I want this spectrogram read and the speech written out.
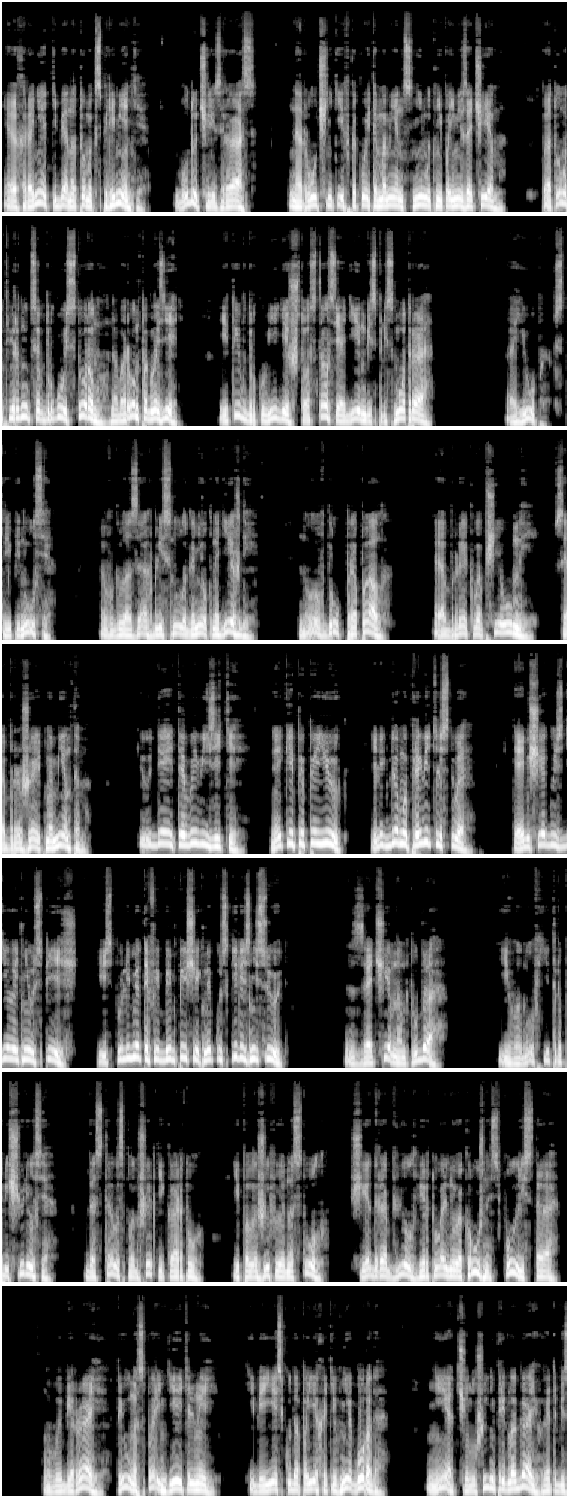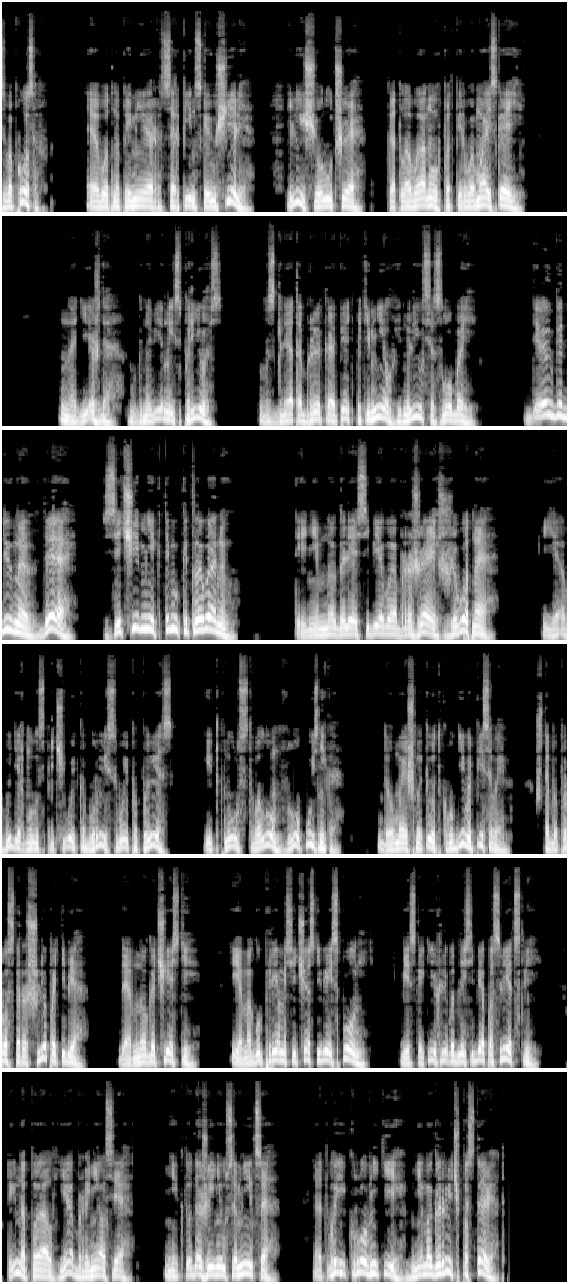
«Охранять тебя на том эксперименте будут через раз. Наручники в какой-то момент снимут не пойми зачем. Потом отвернуться в другую сторону, на ворон поглазеть. И ты вдруг увидишь, что остался один без присмотра. Аюб встрепенулся. В глазах блеснул огонек надежды, но вдруг пропал. А Брэк вообще умный, соображает моментом. «Куда это вы везете? На КПП Юг или к дому правительства? Там шагу сделать не успеешь. Из пулеметов и бомбежек на куски разнесут. Зачем нам туда? Иванов хитро прищурился, достал из планшетки карту и, положив ее на стол, щедро обвел виртуальную окружность в пол листа. Выбирай, ты у нас парень деятельный. Тебе есть куда поехать и вне города. Нет, челуши не предлагаю, это без вопросов. А вот, например, Сарпинское ущелье, или еще лучше, Котловану под Первомайской. Надежда мгновенно испарилась. Взгляд Абрека опять потемнел и налился злобой. «Долго думал, да? Зачем мне к тому котловану?» «Ты немного ли о себе воображаешь, животное?» Я выдернул из плечевой кобуры свой ППС и ткнул стволом в лоб узника. «Думаешь, мы тут круги выписываем, чтобы просто расшлепать тебя? Да много чести. Я могу прямо сейчас тебя исполнить, без каких-либо для себя последствий. Ты напал, я оборонялся. Никто даже и не усомнится. А твои кровники мне Магарыч поставят.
